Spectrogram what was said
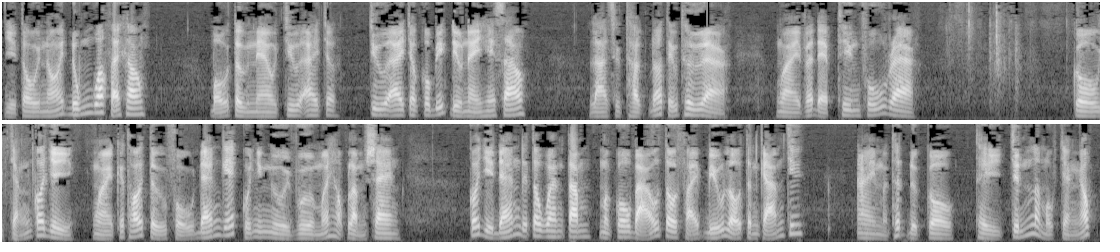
vì tôi nói đúng quá phải không? Bộ từ nào chưa ai cho chưa ai cho cô biết điều này hay sao? Là sự thật đó tiểu thư à, ngoài vẻ đẹp thiên phú ra. Cô chẳng có gì ngoài cái thói tự phụ đáng ghét của những người vừa mới học làm sang. Có gì đáng để tôi quan tâm mà cô bảo tôi phải biểu lộ tình cảm chứ? Ai mà thích được cô thì chính là một chàng ngốc.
